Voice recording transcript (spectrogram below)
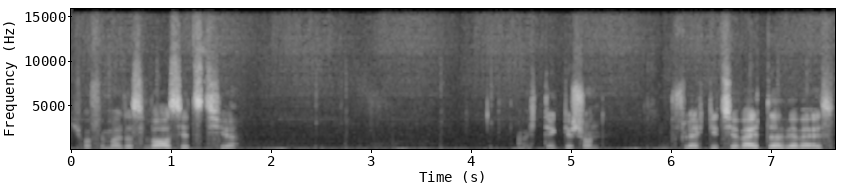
Ich hoffe mal, das war's jetzt hier. Aber ich denke schon. Und vielleicht geht's hier weiter, wer weiß.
